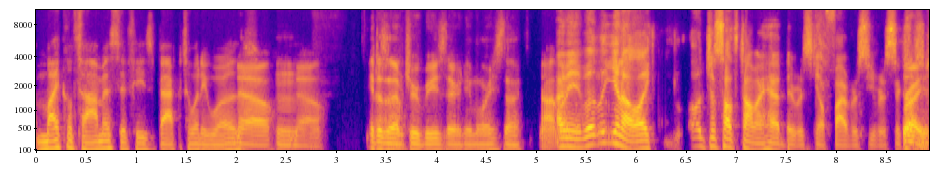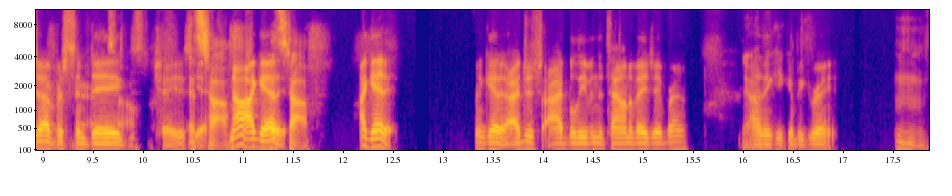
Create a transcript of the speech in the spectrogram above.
Michael Thomas, if he's back to what he was. no, Hmm. no, he doesn't have Drew Brees there anymore. He's not. not I mean, but you know, like just off the top of my head, there was you know five receivers, six Justin receivers Jefferson, there, so Diggs, Chase. It's yeah. tough. No, I get it's it. It's tough. I get it. I get it. I just I believe in the talent of AJ Brown. Yeah. I think he could be great. Mhm.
